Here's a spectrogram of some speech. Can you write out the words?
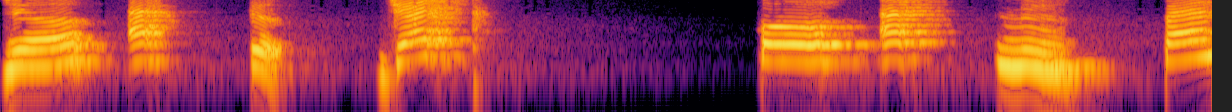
J at jet. P at n pen.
